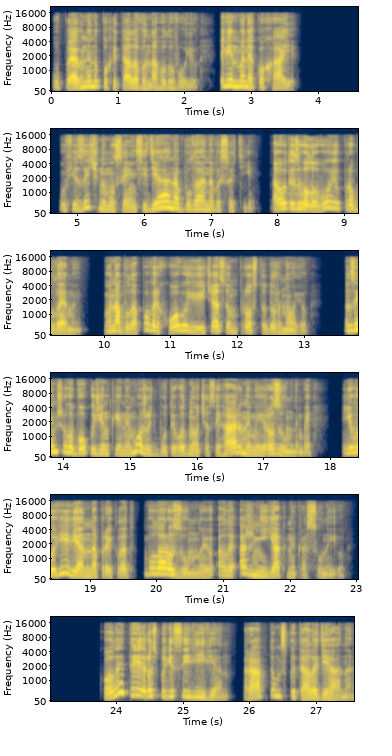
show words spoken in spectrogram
упевнено похитала вона головою. Він мене кохає. У фізичному сенсі Діана була на висоті, а от із головою проблеми. Вона була поверховою і часом просто дурною. З іншого боку, жінки не можуть бути водночас і гарними і розумними. Його Вівіан, наприклад, була розумною, але аж ніяк не красунею. Коли ти розповіси Вівіан? раптом спитала Діана.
